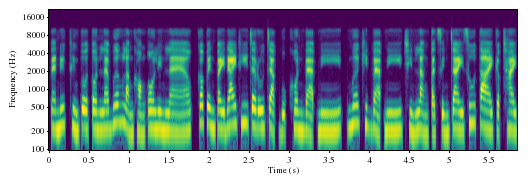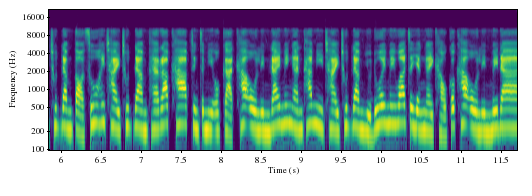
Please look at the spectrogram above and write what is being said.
แต่นึกถึงตัวตนและเบื้องหลังของโอลินแล้วก็เป็นไปได้ที่จะรู้จักบุคคลแบบนี้ เมื่อคิดแบบนี้ฉินหลังตัดสินใจสู้ตายกับชายชุดดำต่อสู้ให้ชายชุดดำแพ้ราบคาบจึงจะมีโอกาสฆ่าโอลินได้ไม่งั้นถ้ามีชายชุดดำอยู่ด้วยไม่ว่าจะยังไงเขาก็ฆ่าโอลินไม่ได้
